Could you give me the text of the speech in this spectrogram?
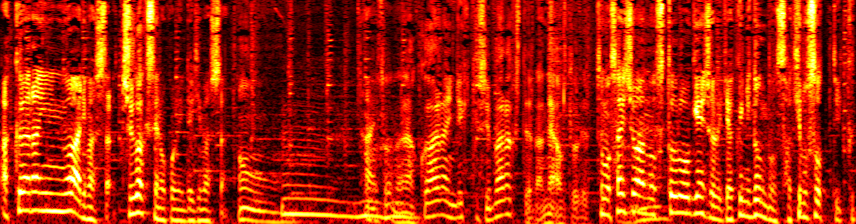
アクアラインはありました。中学生の頃にできました。はい、そうだね。アクアラインできてしばらくしてたねアウトレット。でも最初はあのストロー現象で逆にどんどん先細っていく。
